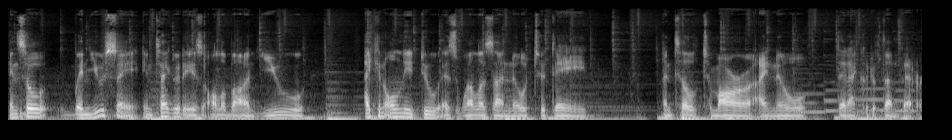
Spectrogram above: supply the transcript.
And so when you say integrity is all about you I can only do as well as I know today until tomorrow I know that I could have done better.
